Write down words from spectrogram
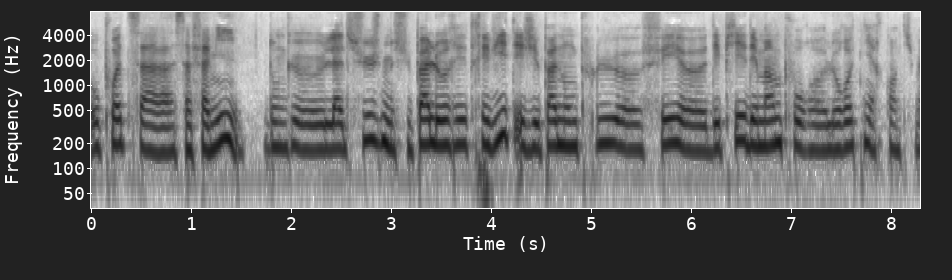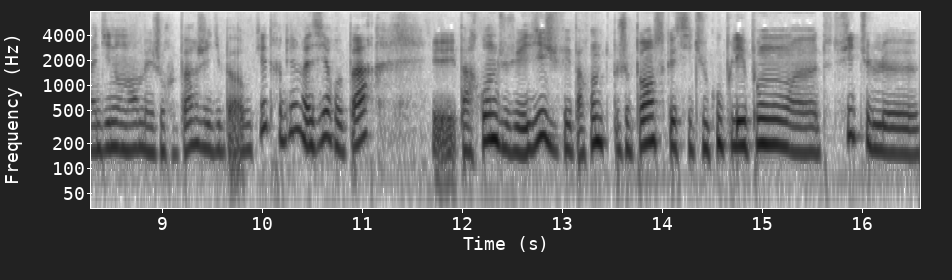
au poids de sa, famille. Donc euh, là-dessus, je me suis pas leurrée très vite et j'ai pas non plus euh, fait euh, des pieds et des mains pour le retenir. Quand il m'a dit non, non, mais je repars, j'ai dit bah ok, très bien, vas-y, repars. Par contre, je lui ai dit, je fais par contre, je pense que si tu coupes les ponts tout de suite, tu le,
